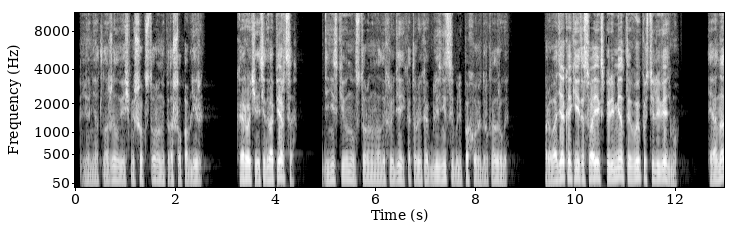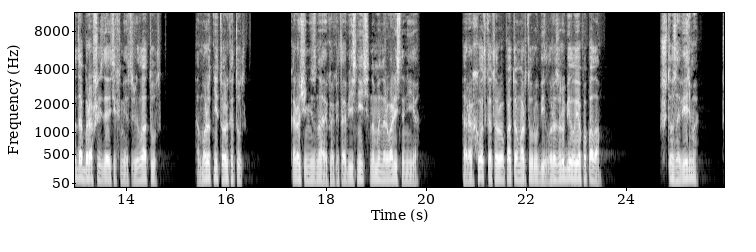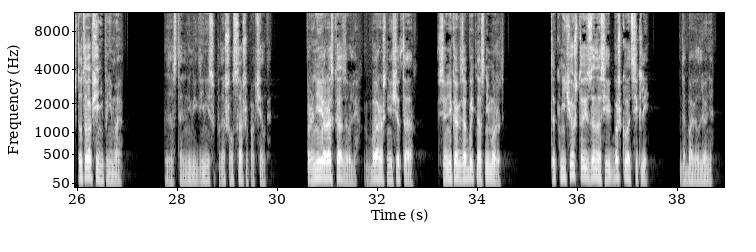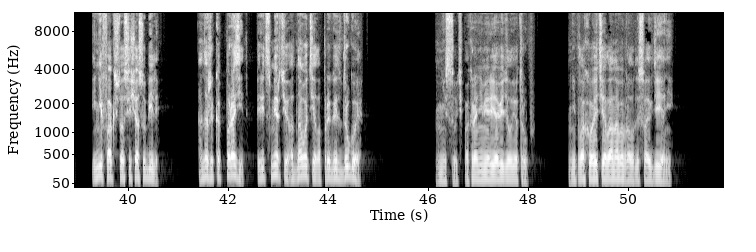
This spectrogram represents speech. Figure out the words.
Леня отложил вещмешок в сторону и подошел поближе. «Короче, эти два перца...» Денис кивнул в сторону молодых людей, которые как близнецы были похожи друг на друга. Проводя какие-то свои эксперименты, выпустили ведьму. И она, добравшись до этих мест, жила тут. А может, не только тут. Короче, не знаю, как это объяснить, но мы нарвались на нее. Пароход, которого потом Артур убил, разрубил ее пополам. Что за ведьма? Что-то вообще не понимаю. За остальными к Денису подошел Саша Попченко. Про нее рассказывали. Барышня еще та. Все никак забыть нас не может. Так ничего, что из-за нас ей башку отсекли, добавил Леня. И не факт, что сейчас убили. Она же как паразит. Перед смертью одного тела прыгает в другое. Не суть. По крайней мере, я видел ее труп. Неплохое тело она выбрала для своих деяний.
